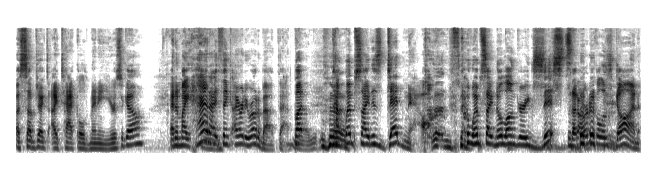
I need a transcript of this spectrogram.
a subject I tackled many years ago. And in my head, I think I already wrote about that. But that website is dead now. that website no longer exists. That article is gone.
